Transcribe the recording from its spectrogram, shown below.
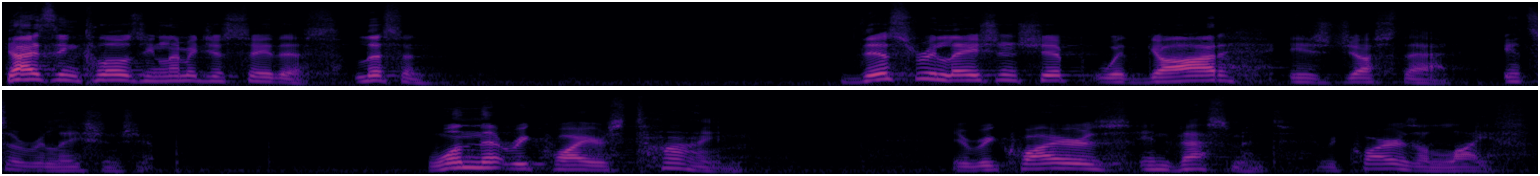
Guys, in closing, let me just say this. Listen. This relationship with God is just that it's a relationship, one that requires time, it requires investment, it requires a life.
